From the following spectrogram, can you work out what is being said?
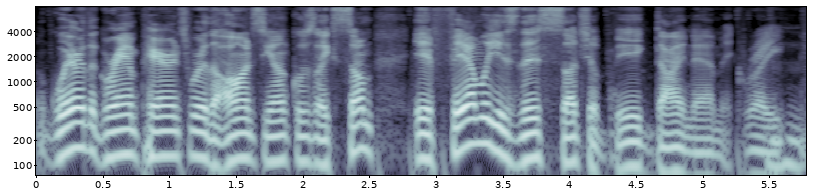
Where are the grandparents? Where are the aunts, the uncles? Like some, if family is this such a big dynamic, right? Mhm.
